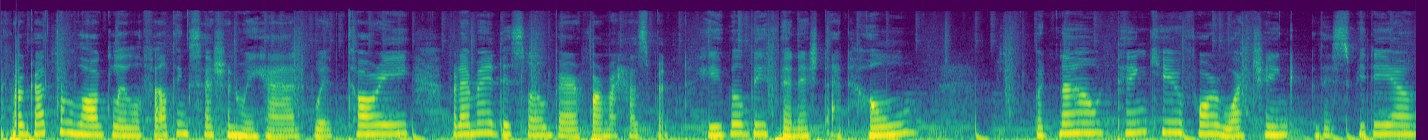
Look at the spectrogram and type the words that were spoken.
I forgot to vlog little felting session we had with Tori, but I made this little bear for my husband. He will be finished at home. But now, thank you for watching this video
